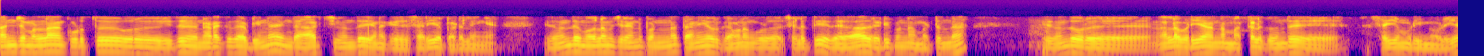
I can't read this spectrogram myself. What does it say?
லஞ்சமெல்லாம் கொடுத்து ஒரு இது நடக்குது அப்படின்னா இந்த ஆட்சி வந்து எனக்கு சரியாக படலைங்க. இது வந்து முதலமைச்சர் என்ன பண்ணணும்னா தனியாக ஒரு கவனம் கொடு செலுத்தி இதை ஏதாவது ரெடி பண்ணால் மட்டும்தான் இது வந்து ஒரு நல்லபடியாக நம்ம மக்களுக்கு வந்து செய்ய முடியுமே ஒழிய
